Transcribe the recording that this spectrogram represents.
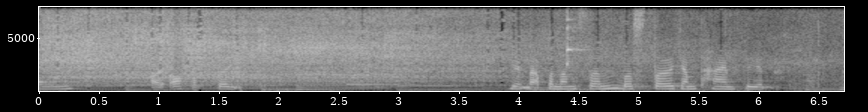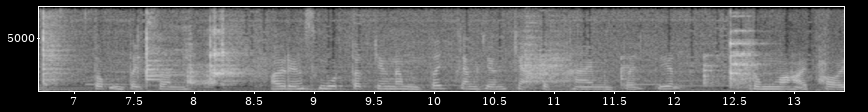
ង់ឲ្យអស់កាតិចយើងដាក់ប៉ុណ្ណឹងសិនបើស្ទើចាំថែមទៀតទុកបន្តិចសិនឲ្យរាងស្ងួតទឹកជាងនឹងបន្តិចចាំយើងចាក់ទឹកថែមបន្តិចទៀតរំងាស់ឲ្យផុយ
